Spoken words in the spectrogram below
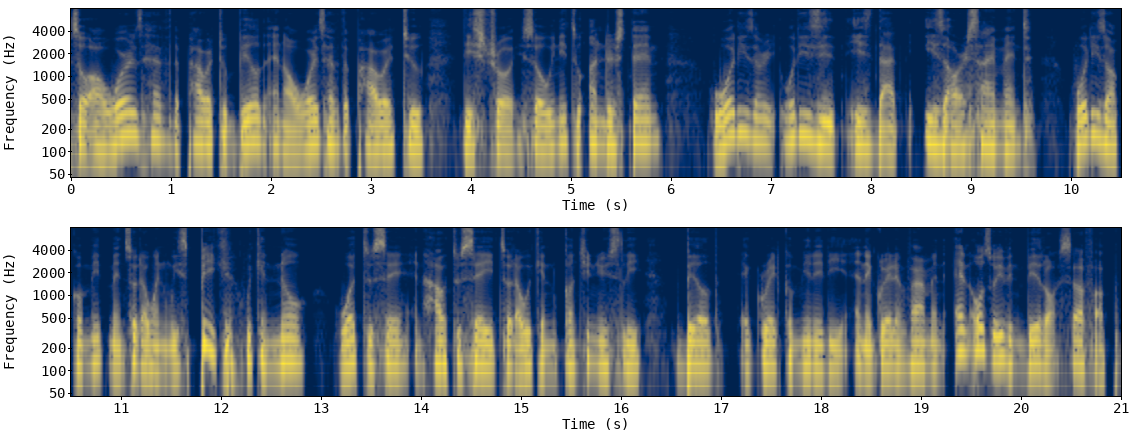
So our words have the power to build and our words have the power to destroy. So we need to understand what is our what is it is that is our assignment? What is our commitment? So that when we speak we can know what to say and how to say it so that we can continuously build a great community and a great environment and also even build ourselves up.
